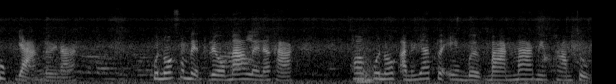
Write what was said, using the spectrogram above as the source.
ทุก ๆ อย่างเลยนะ คุณนกสำเร็จเร็วมากเลยนะคะ พอคุณนกอนุญาตตัวเองเบิกบานมากมีความสุข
